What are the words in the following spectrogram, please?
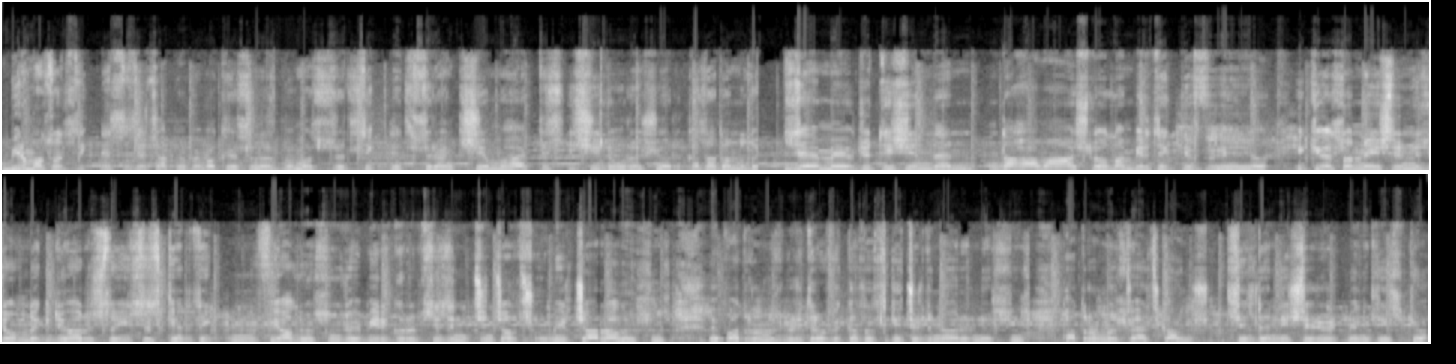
Bir motosiklet size çarpıyor. Bir bakıyorsunuz bu motosiklet süren kişi mühendis işiyle uğraşıyor. Kazadan dolayı size mevcut işinden daha maaşlı olan bir teklif veriyor. İki yıl sonra işleriniz yolunda gidiyor. Sayısız kere teklifi alıyorsunuz ve bir grup sizin için çalışıyor. Bir çağrı alıyorsunuz ve patronunuz bir trafik kazası geçirdiğini öğreniyorsunuz. Patronunuz felç kalmış. Sizden işleri yürütmenizi istiyor.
